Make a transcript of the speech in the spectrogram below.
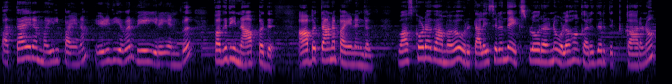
பத்தாயிரம் மைல் பயணம் எழுதியவர் வே. இறையன்பு. பகுதி நாற்பது. ஆபத்தான பயணங்கள். வாஸ்கோடகாமாவை ஒரு தலைசிறந்த எக்ஸ்ப்ளோரர்னு உலகம் கருதுறதுக்கு காரணம்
